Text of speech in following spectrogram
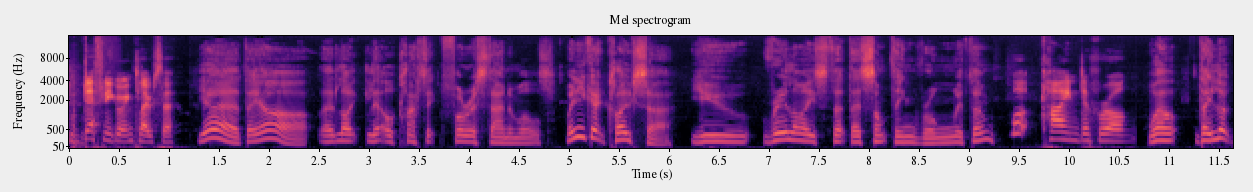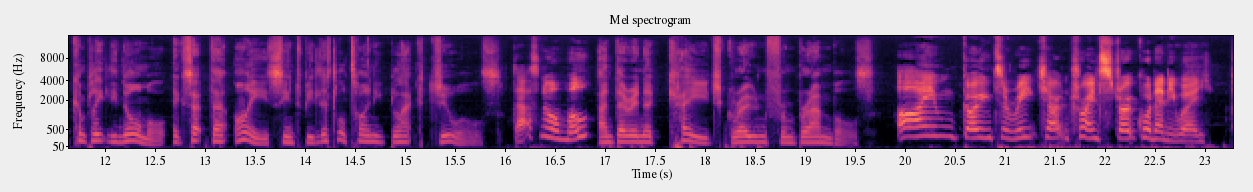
I'm definitely going closer. Yeah, they are. They're like little classic forest animals. When you get closer, you realize that there's something wrong with them. What kind of wrong? Well, they look completely normal, except their eyes seem to be little tiny black jewels. That's normal. And they're in a cage grown from brambles. I'm going to reach out and try and stroke one anyway.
